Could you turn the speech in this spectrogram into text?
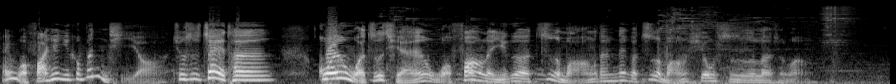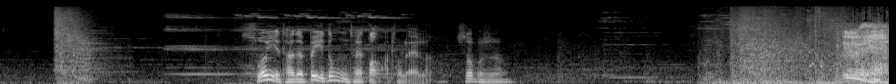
哎，我发现一个问题啊，就是在他关我之前，我放了一个致盲，但是那个致盲消失了，是吗？所以他的被动才打出来了，是不是？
